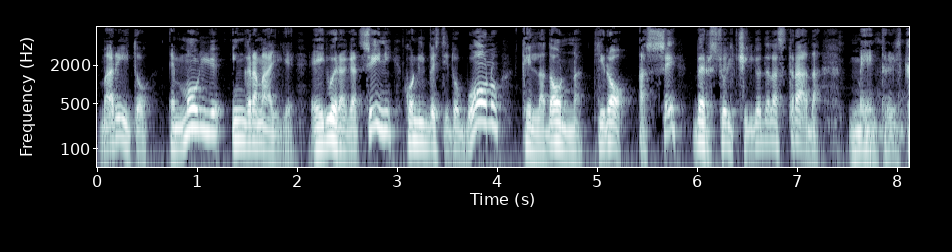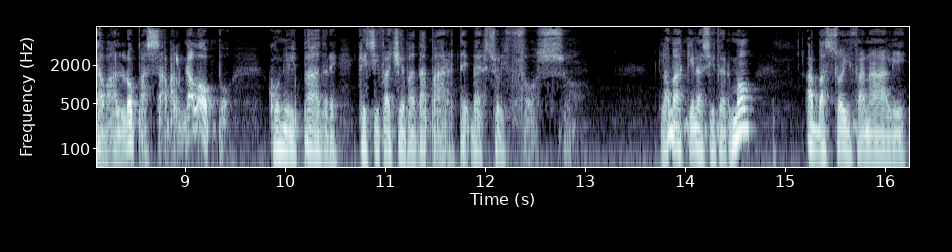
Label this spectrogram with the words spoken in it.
marito e moglie in gramaglie e i due ragazzini con il vestito buono che la donna tirò a sé verso il ciglio della strada, mentre il cavallo passava al galoppo, con il padre che si faceva da parte verso il fosso. La macchina si fermò, abbassò i fanali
